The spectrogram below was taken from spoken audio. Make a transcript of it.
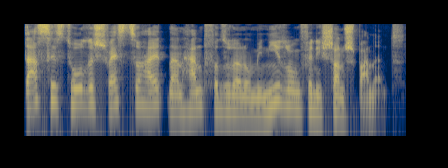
das historisch festzuhalten anhand von so einer Nominierung finde ich schon spannend.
